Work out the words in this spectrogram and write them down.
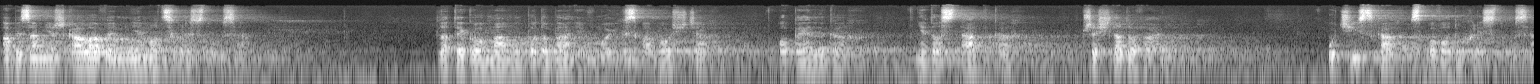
aby zamieszkała we mnie moc Chrystusa. Dlatego mam upodobanie w moich słabościach, obelgach, niedostatkach, prześladowaniach, uciskach z powodu Chrystusa.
